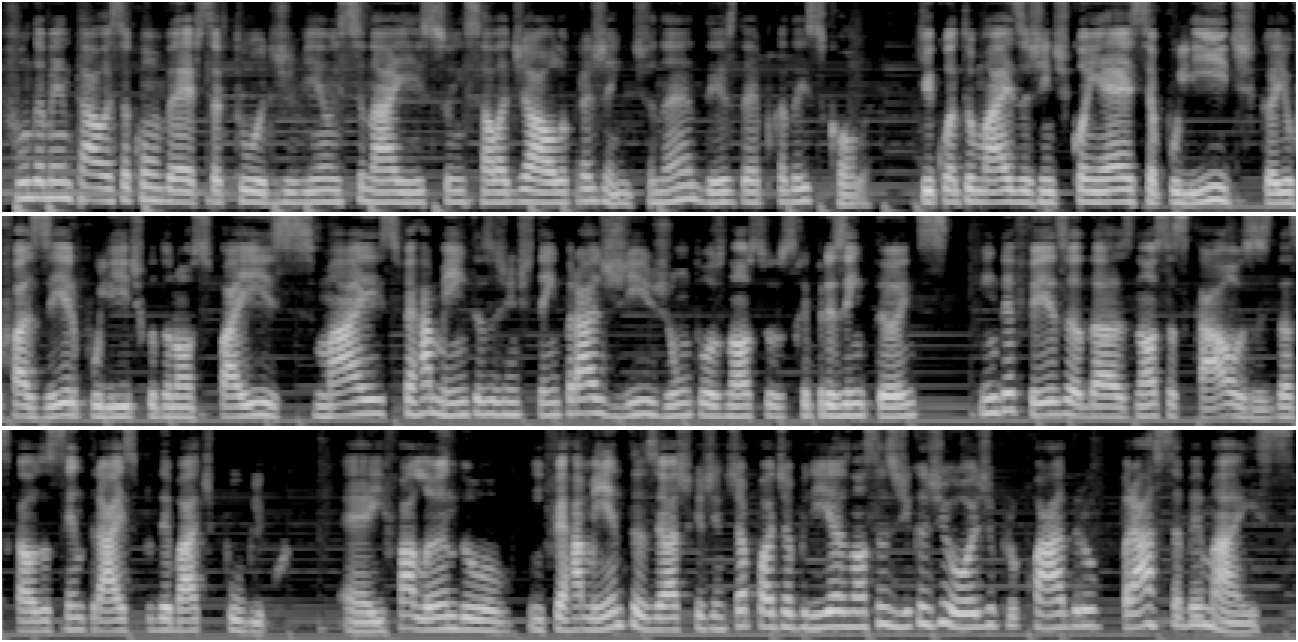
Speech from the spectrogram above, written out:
Fundamental essa conversa, Arthur. Deviam ensinar isso em sala de aula pra gente, né? Desde a época da escola que quanto mais a gente conhece a política e o fazer político do nosso país, mais ferramentas a gente tem para agir junto aos nossos representantes em defesa das nossas causas, das causas centrais para o debate público. É, e falando em ferramentas, eu acho que a gente já pode abrir as nossas dicas de hoje para o quadro Pra Saber Mais.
